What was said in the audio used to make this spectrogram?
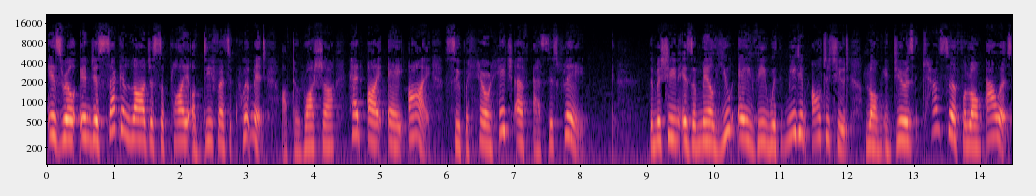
Israel, India's second largest supplier of defense equipment after Russia, had IAI Super Heron HF display. The machine is a male UAV with medium altitude, long endurance, can serve for long hours,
